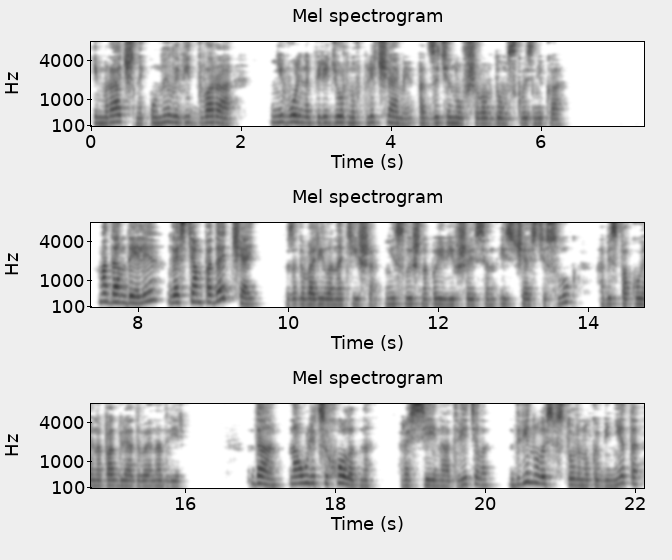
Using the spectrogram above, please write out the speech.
и мрачный, унылый вид двора, невольно передернув плечами от затянувшего в дом сквозняка. «Мадам Делия, гостям подать чай?» — заговорила Натиша, неслышно появившаяся из части слуг, обеспокоенно поглядывая на дверь. «Да, на улице холодно», — рассеянно ответила, двинулась в сторону кабинета,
